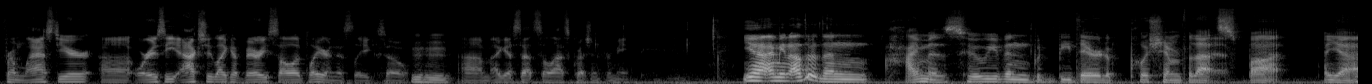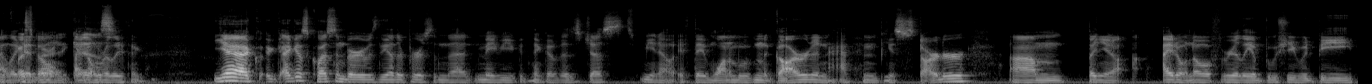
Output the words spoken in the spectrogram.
From last year, uh, or is he actually like a very solid player in this league? So, um, I guess that's the last question for me. Yeah, I mean, other than Jaimes, who even would be there to push him for that spot? Yeah, And like I don't, I I don't really think. Yeah, I guess Quessenberry was the other person that maybe you could think of as just you know if they want to move him to guard and have him be a starter. Um, but you know, I don't know if really Aboushi would be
